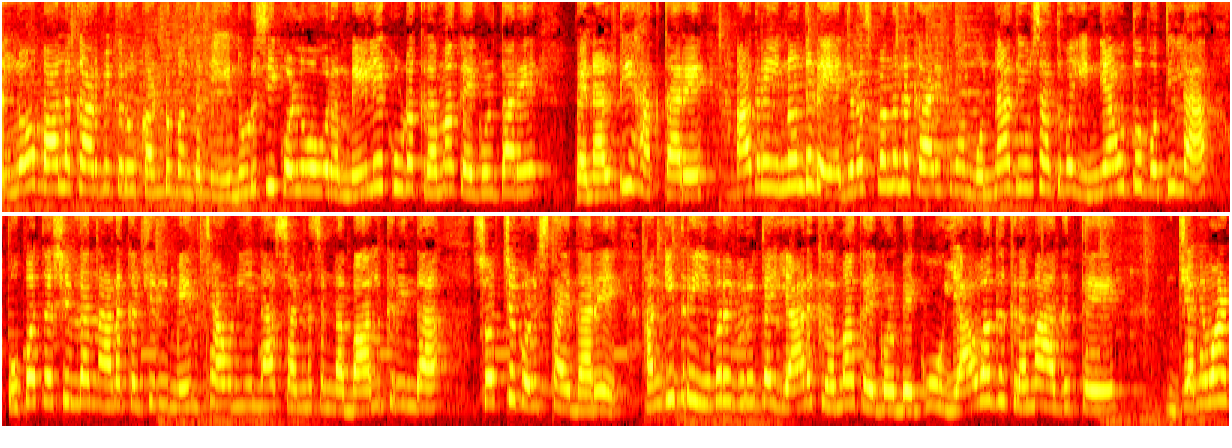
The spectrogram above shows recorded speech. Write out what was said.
ಎಲ್ಲೋ ಬಾಲ ಕಾರ್ಮಿಕರು ಕಂಡು ಬಂದಲ್ಲಿ ದುಡಿಸಿಕೊಳ್ಳುವವರ ಮೇಲೆ ಕೂಡ ಕ್ರಮ ಕೈಗೊಳ್ತಾರೆ, ಪೆನಾಲ್ಟಿ ಹಾಕ್ತಾರೆ. ಆದರೆ ಇನ್ನೊಂದೆಡೆ ಜನಸ್ಪಂದನ ಕಾರ್ಯಕ್ರಮ ಮುನ್ನಾ ದಿವಸ ಅಥವಾ ಇನ್ಯಾವುದೋ ಗೊತ್ತಿಲ್ಲ. ಉಪ ತಹಶೀಲ್ದಾರ್ ನಾಡ ಕಚೇರಿ ಮೇಲ್ಛಾವಣಿಯನ್ನ ಸಣ್ಣ ಸಣ್ಣ ಬಾಲಕರಿಂದ ಸ್ವಚ್ಛಗೊಳಿಸ್ತಾ ಇದ್ದಾರೆ. ಹಂಗಿದ್ರೆ ಇವರ ವಿರುದ್ಧ ಯಾರ ಕ್ರಮ ಕೈಗೊಳ್ಬೇಕು? ಯಾವಾಗ ಕ್ರಮ ಆಗುತ್ತೆ? ಜನವಾಡ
